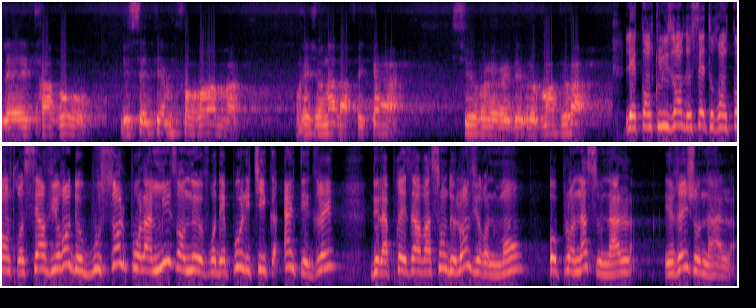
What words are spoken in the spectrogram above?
les travaux du 7e Forum régional africain sur le développement durable. Les conclusions de cette rencontre serviront de boussole pour la mise en œuvre des politiques intégrées de la préservation de l'environnement au plan national et régional.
